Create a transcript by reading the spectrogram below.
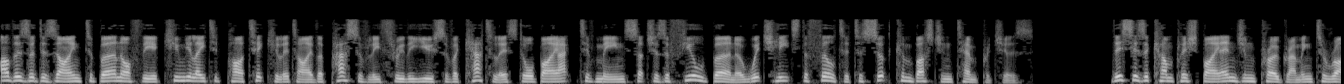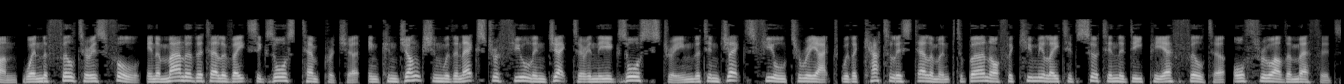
Others are designed to burn off the accumulated particulate either passively through the use of a catalyst or by active means such as a fuel burner which heats the filter to soot combustion temperatures. This is accomplished by engine programming to run when the filter is full in a manner that elevates exhaust temperature, in conjunction with an extra fuel injector in the exhaust stream that injects fuel to react with a catalyst element to burn off accumulated soot in the DPF filter, or through other methods.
